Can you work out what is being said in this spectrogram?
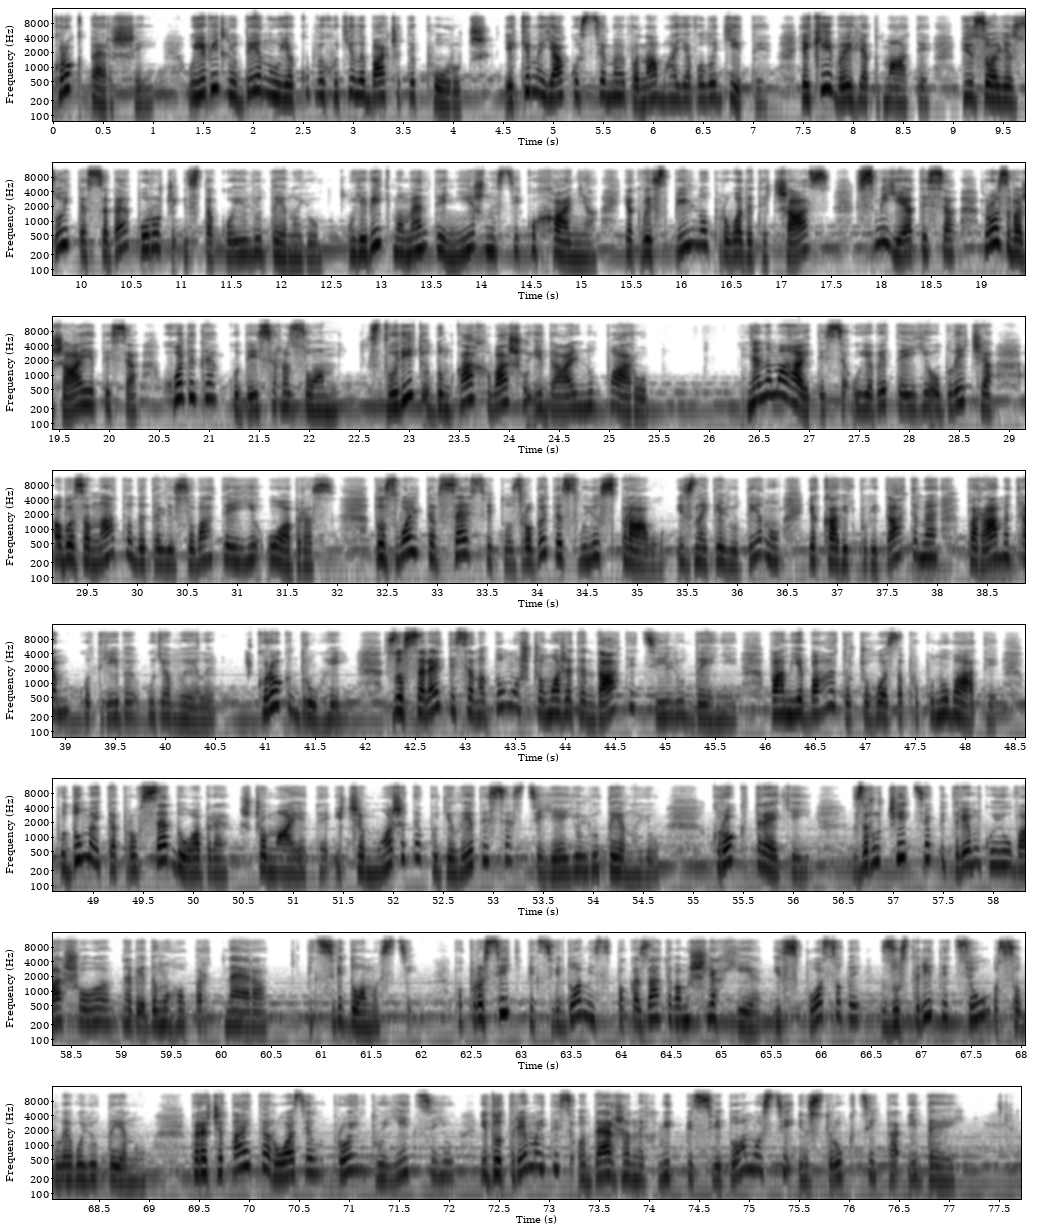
Крок перший. Уявіть людину, яку б ви хотіли бачити поруч, якими якостями вона має володіти, який вигляд мати. Візуалізуйте себе поруч із такою людиною. Уявіть моменти ніжності кохання, як ви спільно проводите час, смієтеся, розважаєтеся, ходите кудись разом. Створіть у думках вашу ідеальну пару. Не намагайтеся уявити її обличчя або занадто деталізувати її образ. Дозвольте Всесвіту зробити свою справу і знайти людину, яка відповідатиме параметрам, котрі ви уявили. Крок другий. Зосередьтеся на тому, що можете дати цій людині. Вам є багато чого запропонувати. Подумайте про все добре, що маєте, і чи можете поділитися з цією людиною. Крок третій. Заручіться підтримкою вашого невидимого партнера, підсвідомості. Попросіть підсвідомість показати вам шляхи і способи зустріти цю особливу людину. Перечитайте розділ про інтуїцію і дотримайтесь одержаних від підсвідомості інструкцій та ідей.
